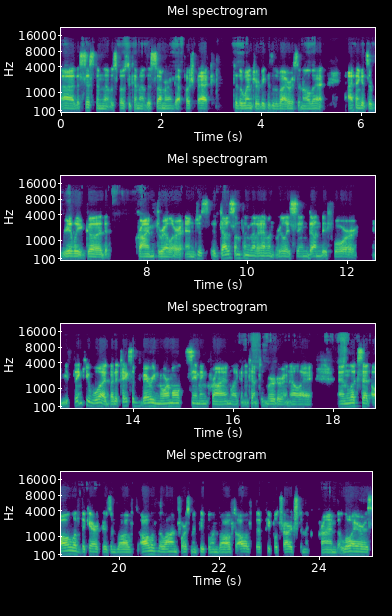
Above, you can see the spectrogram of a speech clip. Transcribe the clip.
uh, The System, that was supposed to come out this summer and got pushed back to the winter because of the virus and all that. I think it's a really good crime thriller and just it does something that I haven't really seen done before. And you think you would, but it takes a very normal seeming crime like an attempted murder in LA and looks at all of the characters involved, all of the law enforcement people involved, all of the people charged in the crime, the lawyers,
